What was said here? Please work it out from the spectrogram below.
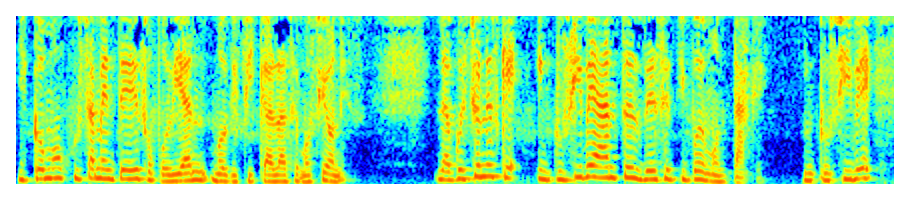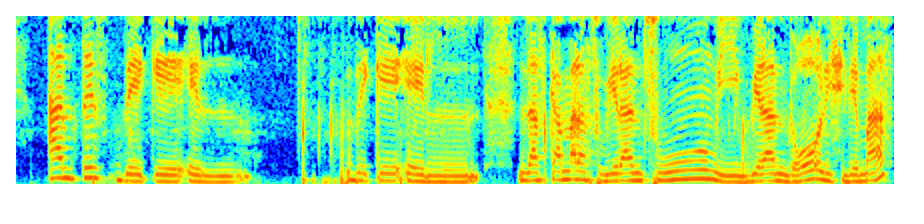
y cómo justamente eso podían modificar las emociones. La cuestión es que inclusive antes de ese tipo de montaje, inclusive antes de que el, de que el, las cámaras tuvieran zoom y hubieran dollies y demás,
